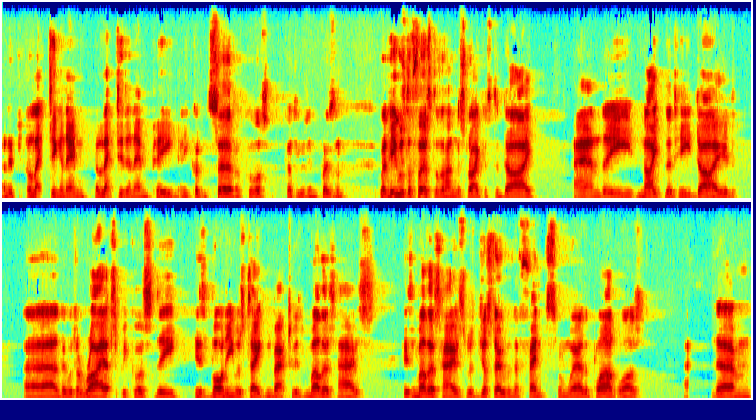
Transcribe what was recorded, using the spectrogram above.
and had been electing an M, elected an MP, and he couldn't serve, of course because he was in prison. But he was the first of the hunger strikers to die. And the night that he died, uh, there was a riot because the his body was taken back to his mother's house. His mother's house was just over the fence from where the plant was. And, um,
